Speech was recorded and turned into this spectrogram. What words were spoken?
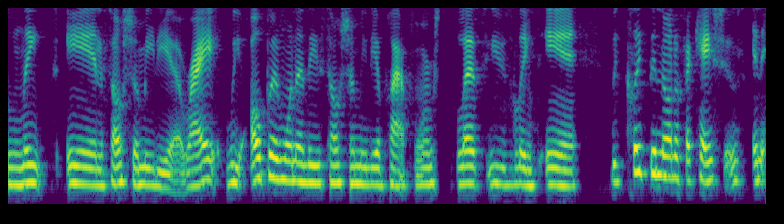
LinkedIn social media, right? We open one of these social media platforms. Let's use LinkedIn. We click the notifications and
